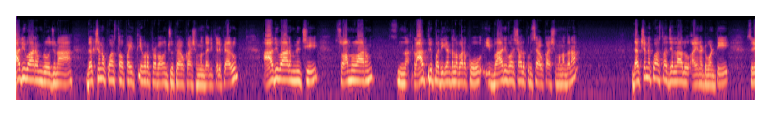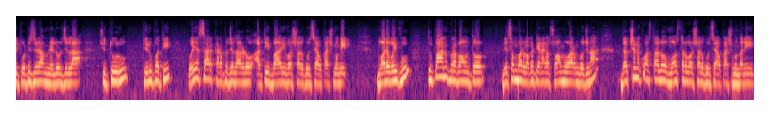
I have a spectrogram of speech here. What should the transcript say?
ఆదివారం రోజున దక్షిణ కోస్తాపై తీవ్ర ప్రభావం చూపే అవకాశం ఉందని తెలిపారు. ఆదివారం నుంచి సోమవారం రాత్రి పది గంటల వరకు ఈ భారీ వర్షాలు కురిసే అవకాశం ఉన్నందున దక్షిణ కోస్తా జిల్లాలు అయినటువంటి శ్రీ పొట్టి శ్రీరాము నెల్లూరు జిల్లా చిత్తూరు తిరుపతి వైఎస్ఆర్ కడప జిల్లాలలో అతి భారీ వర్షాలు కురిసే అవకాశం ఉంది. మరోవైపు తుపాను ప్రభావంతో డిసెంబర్ ఒకటి అనగా సోమవారం రోజున దక్షిణ కోస్తాలో మోస్తరు వర్షాలు కురిసే అవకాశం ఉందని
